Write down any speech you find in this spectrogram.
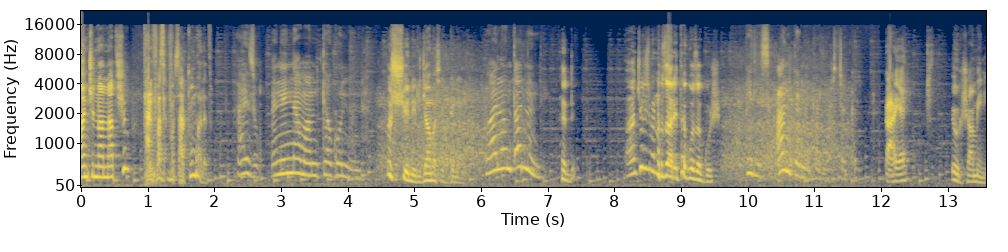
አንቺና እናትሽም ተልፈሰፈሳችሁ ማለት ነው። አይዞ እኔና ማሚ ተጎንሽ ነን። እሺ የኔ ልጅ አመሰግናለሁ። ባለውን ጠን እንዴ አንቺ ልጅ ምነው ዛሬ ተጎዘጎሽ? please አንድ ነገር ላስቸግር። አይ አይ ይኸውልሽ አሜንዬ፣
